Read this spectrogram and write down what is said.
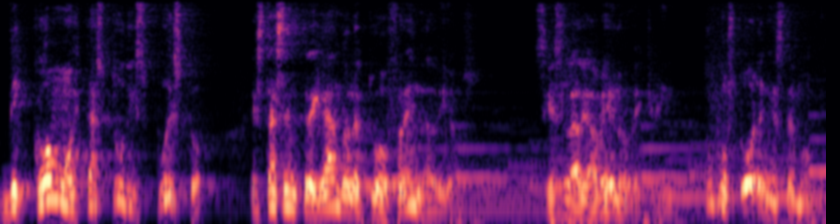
de cómo estás tú dispuesto, estás entregándole tu ofrenda a Dios si es la de Abel o de Caín. Tu postura en este momento.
